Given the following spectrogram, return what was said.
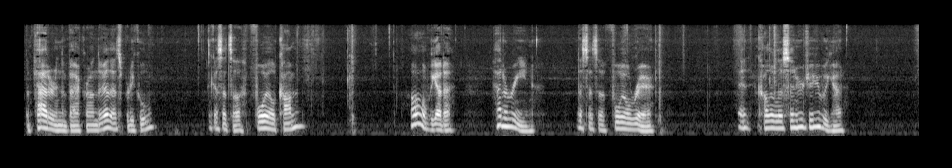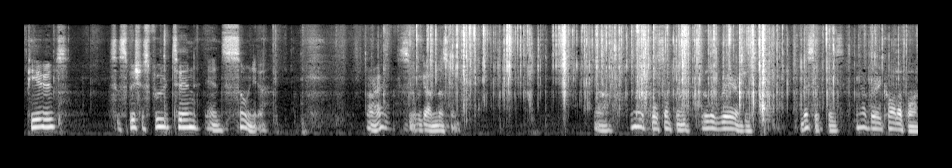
the pattern in the background there. That's pretty cool. I guess that's a foil common. Oh, we got a Hatterene. This that's a foil rare. And colorless energy, we got Piers, Suspicious Food Tin, and Sonia. Alright, see what we got in this one. Now, I'm going to pull something really rare and just miss it because I'm not very caught up on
